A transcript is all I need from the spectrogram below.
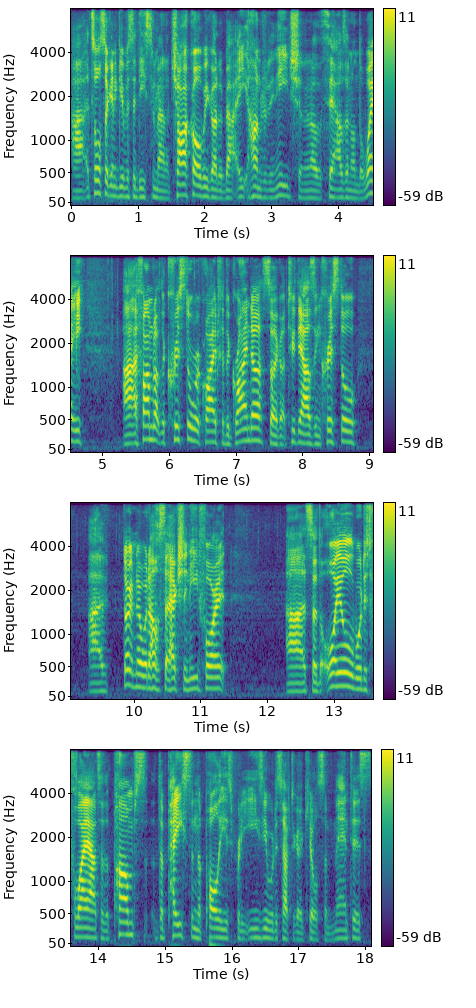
Uh, it's also going to give us a decent amount of charcoal. We got about 800 in each and another 1,000 on the way. Uh, I farmed up the crystal required for the grinder. So I got 2,000 crystal. I don't know what else I actually need for it. Uh, so the oil will just fly out to the pumps. The paste and the poly is pretty easy. We'll just have to go kill some mantis.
